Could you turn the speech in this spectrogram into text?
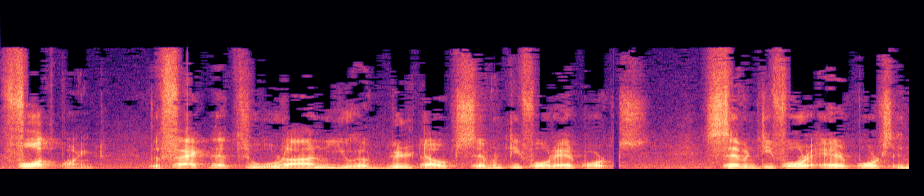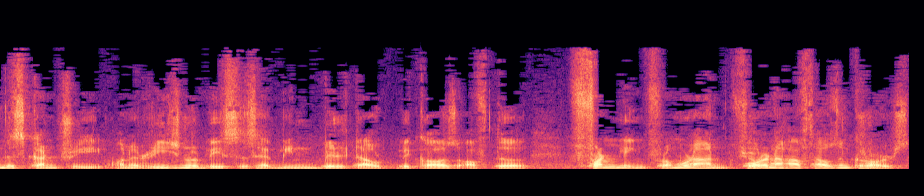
Fourth point, the fact that through Udan you have built out 74 airports. 74 airports in this country on a regional basis have been built out because of the funding from Udan, four and a half thousand crores.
